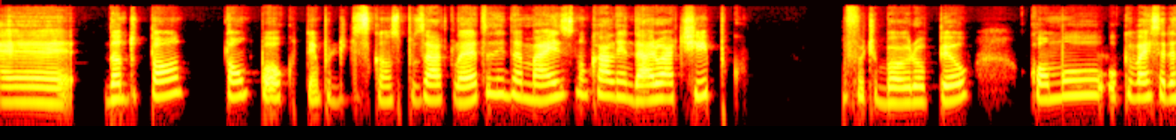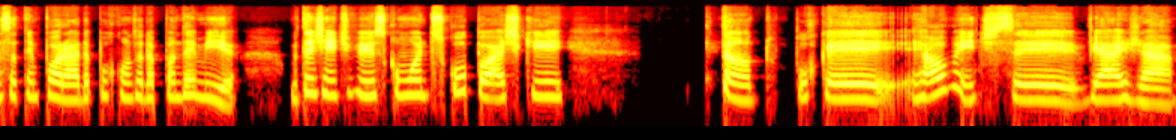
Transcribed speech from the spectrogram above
é, dando tão, tão pouco tempo de descanso para os atletas, ainda mais no calendário atípico do futebol europeu, como o que vai ser dessa temporada por conta da pandemia. Muita gente viu isso como uma desculpa, eu acho que tanto, porque realmente você viajar,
